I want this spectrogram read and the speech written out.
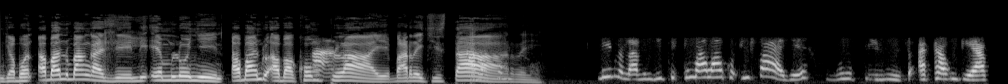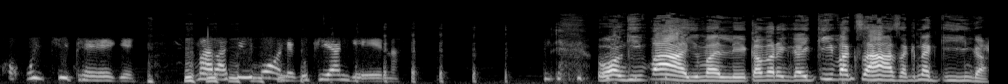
Ngiyabona abantu bangadleli emlonyeni abantu abacomply barejistare. Lino lami ngithi imali yakho ifake ku-business account yakho uyikhiphe-ke. mara siyibone ukuthi iyangena. Wangifaki imali le kamara ngingayikhipha kusasa kunakinga.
